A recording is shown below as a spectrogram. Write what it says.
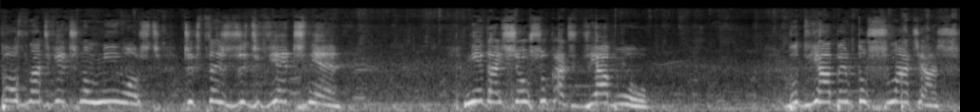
poznać wieczną miłość, czy chcesz żyć wiecznie. Nie daj się oszukać diabłu, bo diabeł to szmaciarz.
